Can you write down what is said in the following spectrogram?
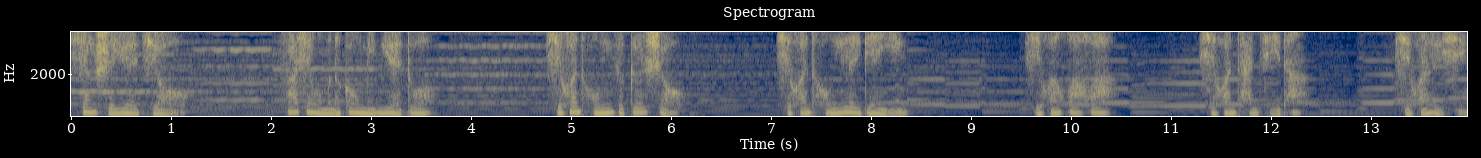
相识越久，发现我们的共鸣越多。喜欢同一个歌手，喜欢同一类电影，喜欢画画，喜欢弹吉他，喜欢旅行。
